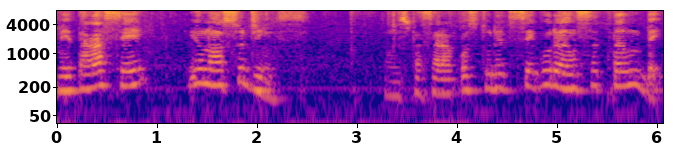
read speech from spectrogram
Metalacê e o nosso jeans. Vamos passar a costura de segurança também.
